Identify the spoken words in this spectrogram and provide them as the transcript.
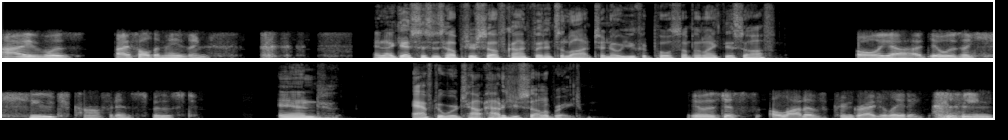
I was I felt amazing. and I guess this has helped your self confidence a lot to know you could pull something like this off. Oh yeah, it was a huge confidence boost. And afterwards, how how did you celebrate? It was just a lot of congratulating. I mean,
